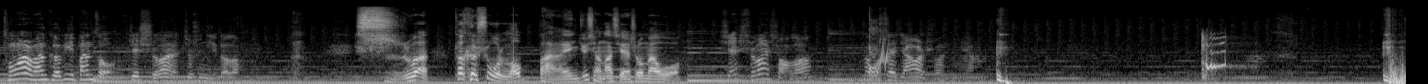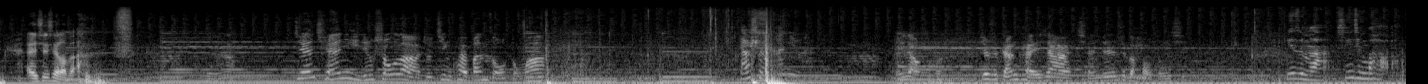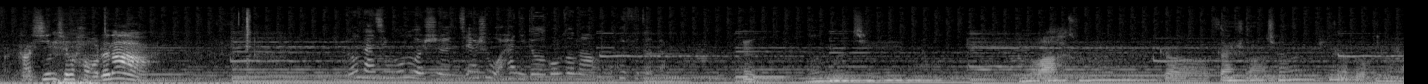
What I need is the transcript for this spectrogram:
从二环隔壁搬走，这十万就是你的了。十万？他可是我老板哎，你就想拿钱收买我？嫌十万少了？那我再加二十万怎么样？哎，谢谢老板。人呢，既然钱你已经收了，就尽快搬走，懂吗？聊什么你们？没聊什么，就是感慨一下，钱真是个好东西。你怎么了？心情不好？他心情好着呢。你不用担心工作的事，既然是我害你丢的工作呢，我会负责的。嗯。好吧，这三十万真的对我很重要。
